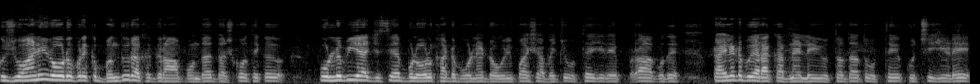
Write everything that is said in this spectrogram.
ਕੁਜਵਾਨੀ ਰੋਡ ਉੱਪਰ ਇੱਕ ਬੰਦੂ ਰੱਖ ਗ੍ਰਾਂ ਪਾਉਂਦਾ। ਦਰਸ਼ਕੋ, ਉੱਥੇ ਇੱਕ ਪੁੱਲ ਵੀ ਹੈ ਜਿਸੇ ਬਲੋਲ ਖੱਡ ਬੋਲਨੇ, ਡੋਗਰੀ ਭਾਸ਼ਾ ਵਿੱਚ, ਉੱਥੇ ਜਿਹੜੇ ਭਰਾ ਕੋਦੇ ਟਾਇਲਟ ਵਗੈਰਾ ਕਰਨੇ ਲਈ ਉਤਰਦਾ ਤਾਂ ਉੱਥੇ ਕੁਝ ਜਿਹੜੇ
